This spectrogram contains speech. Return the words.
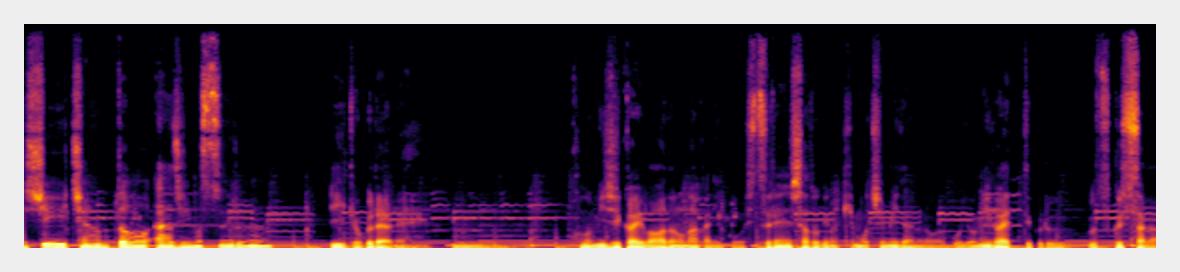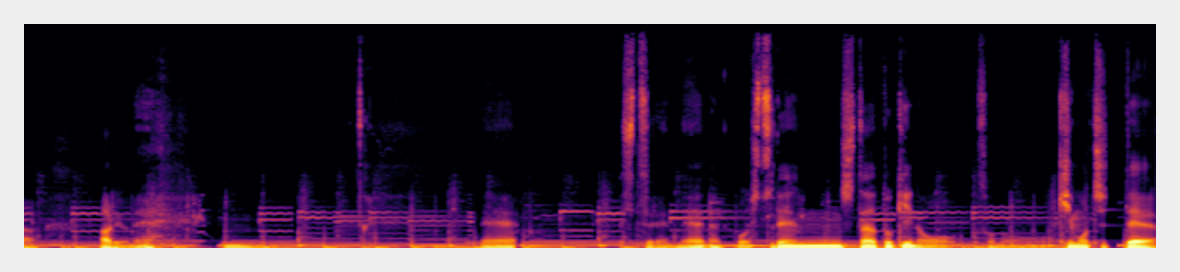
味しいちゃんと味もする。いい曲だよね。うん。この短いワードの中にこう失恋した時の気持ちみたいなのがこう蘇ってくる美しさがあるよね。うん。ね失恋ね。なんかこう失恋した時のその気持ちって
